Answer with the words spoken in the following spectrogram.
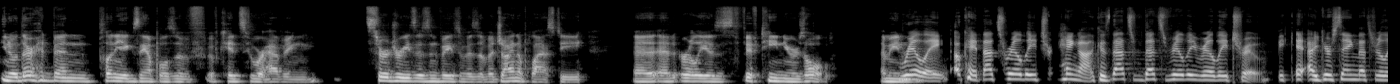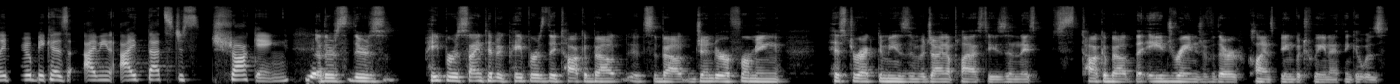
you know there had been plenty of examples of, of kids who were having surgeries as invasive as a vaginoplasty at, at early as 15 years old I mean, really? Okay, that's really tr- hang on because that's that's really really true. Be- uh, you're saying that's really true because I mean, I that's just shocking. Yeah, there's there's papers, scientific papers. They talk about it's about gender affirming hysterectomies and vaginoplasties, and they talk about the age range of their clients being between I think it was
